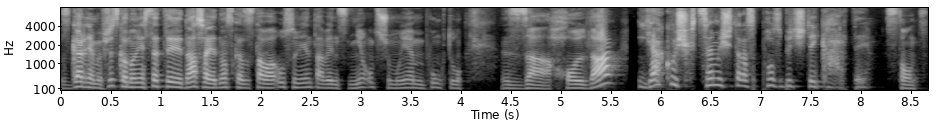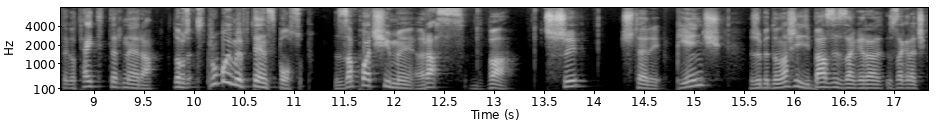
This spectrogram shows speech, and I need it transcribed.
zgarniamy wszystko. No niestety nasza jednostka została usunięta, więc nie otrzymujemy punktu za holda. I jakoś chcemy się teraz pozbyć tej karty stąd, tego Tight Turnera. Dobrze, spróbujmy w ten sposób. Zapłacimy raz, dwa, trzy, cztery, pięć, żeby do naszej bazy zagra zagrać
